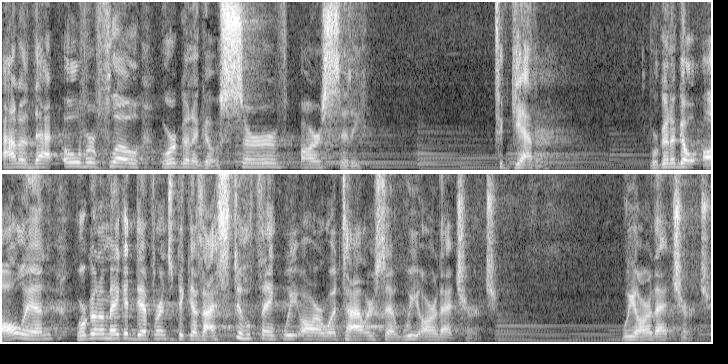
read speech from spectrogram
Out of that overflow, we're going to go serve our city together. We're going to go all in. We're going to make a difference because I still think we are what Tyler said. We are that church. We are that church.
